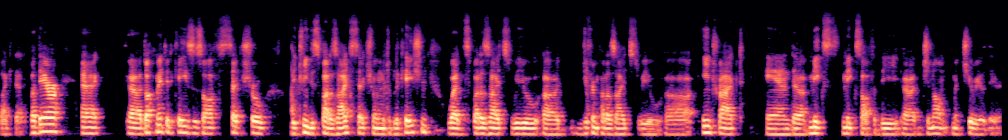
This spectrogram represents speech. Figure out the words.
like that. But they are uh, documented cases of sexual between these parasites, sexual multiplication, where these parasites will, uh, different parasites will uh, interact and uh, mix mix off the uh, genome material there.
